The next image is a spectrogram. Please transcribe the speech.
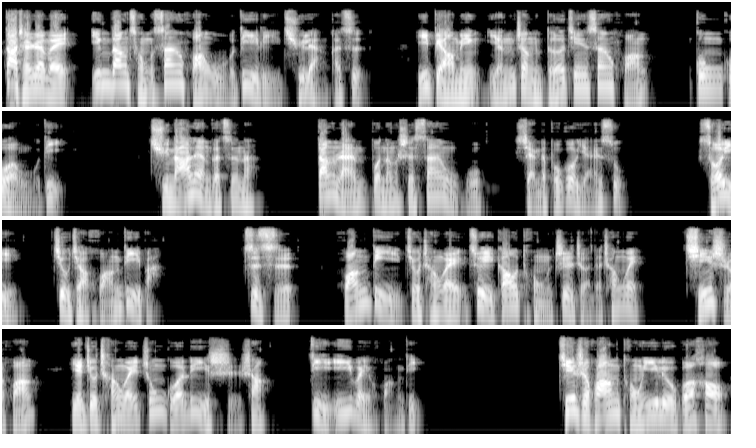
大臣认为，应当从三皇五帝里取两个字，以表明嬴政德兼三皇，功过五帝。取哪两个字呢？当然不能是三五，显得不够严肃，所以就叫皇帝吧。自此，皇帝就成为最高统治者的称谓。秦始皇。也就成为中国历史上第一位皇帝。秦始皇统一六国后，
